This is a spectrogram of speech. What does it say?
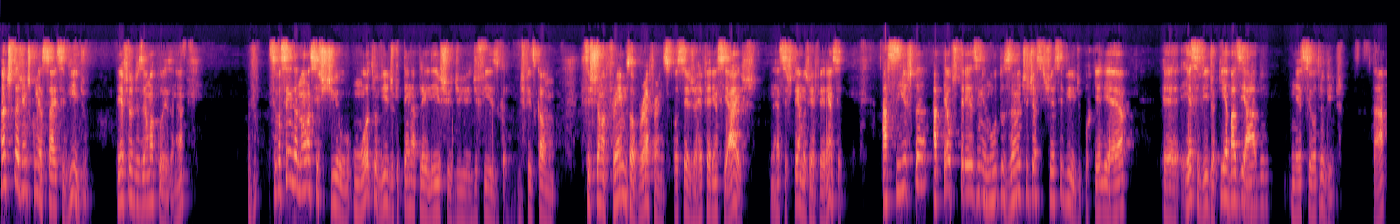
Antes da gente começar esse vídeo, deixa eu dizer uma coisa, né? Se você ainda não assistiu um outro vídeo que tem na playlist de, de física, de física 1, que se chama Frames of Reference, ou seja, referenciais, né, sistemas de referência, assista até os 13 minutos antes de assistir esse vídeo, porque ele é, é esse vídeo aqui é baseado nesse outro vídeo, tá?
